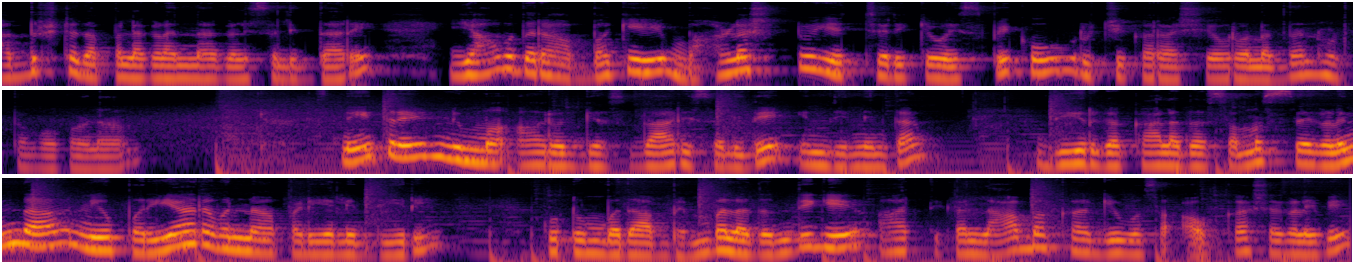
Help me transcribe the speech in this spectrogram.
ಅದೃಷ್ಟದ ಫಲಗಳನ್ನು ಗಳಿಸಲಿದ್ದಾರೆ, ಯಾವುದರ ಬಗ್ಗೆ ಬಹಳಷ್ಟು ಎಚ್ಚರಿಕೆ ವಹಿಸಬೇಕು ರುಚಿಕ ರಾಶಿಯವರು ಅನ್ನೋದನ್ನು ನೋಡ್ತಾ ಹೋಗೋಣ. ಸ್ನೇಹಿತರೆ, ನಿಮ್ಮ ಆರೋಗ್ಯ ಸುಧಾರಿಸಲಿದೆ ಇಂದಿನಿಂದ ದೀರ್ಘಕಾಲದ ಸಮಸ್ಯೆಗಳಿಂದ ನೀವು ಪರಿಹಾರವನ್ನು ಪಡೆಯಲಿದ್ದೀರಿ. ಕುಟುಂಬದ ಬೆಂಬಲದೊಂದಿಗೆ ಆರ್ಥಿಕ ಲಾಭಕ್ಕಾಗಿ ಹೊಸ ಅವಕಾಶಗಳಿವೆ.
